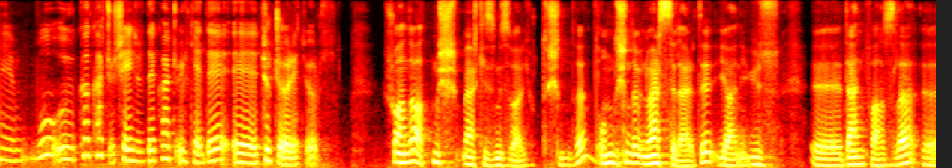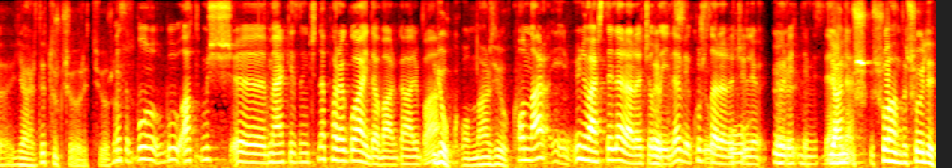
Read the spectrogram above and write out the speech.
Ee, Bu e, ka- kaç şehirde, kaç ülkede e, Türkçe öğretiyoruz? Şu anda 60 merkezimiz var yurt dışında. Onun dışında üniversitelerde yani 100'den fazla e, yerde Türkçe öğretiyoruz. Mesela bu bu 60 e, merkezin içinde Paraguay'da var galiba. Yok onlar yok. Onlar e, üniversiteler aracılığıyla Evet. ve kurslar aracılığıyla O, öğrettiğimiz yerler. Yani şu, şu anda şöyle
